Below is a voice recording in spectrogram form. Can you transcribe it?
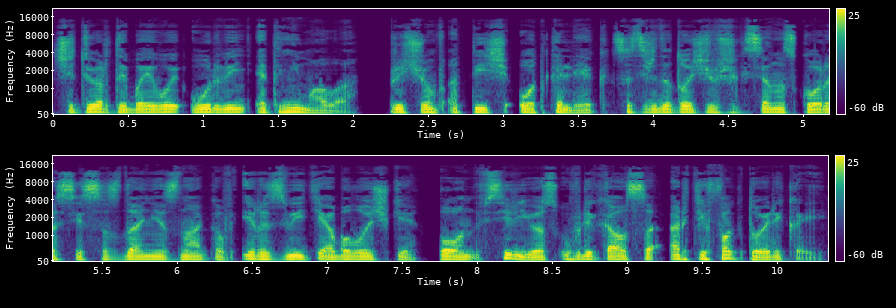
Четвертый боевой уровень – это немало. Причем, в отличие от коллег, сосредоточившихся на скорости создания знаков и развития оболочки, он всерьез увлекался артефакторикой,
